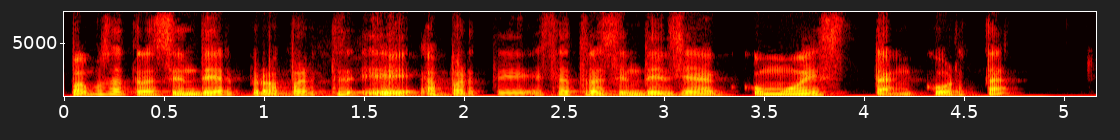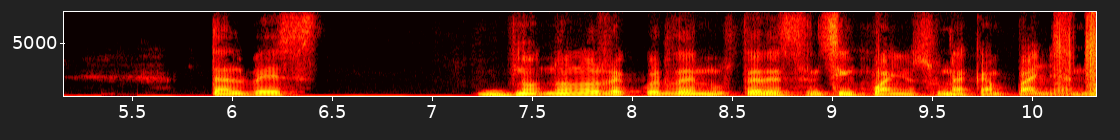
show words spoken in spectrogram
vamos a trascender, pero aparte, eh, aparte esa trascendencia como es tan corta, tal vez no, no, nos recuerden ustedes en cinco años una campaña, ¿no?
